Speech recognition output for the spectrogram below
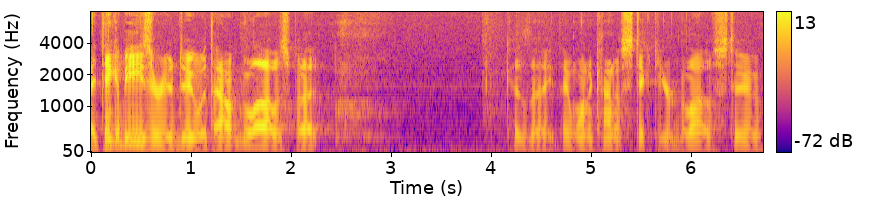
I think it'd be easier to do without gloves, but because they, they want to kind of stick to your gloves too.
